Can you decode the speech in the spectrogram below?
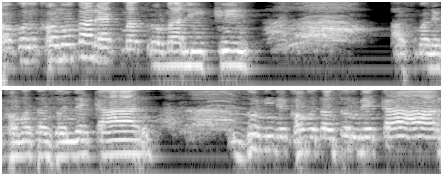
সকল ক্ষমতার একমাত্র মালিক? আসমানে ক্ষমতা চলবে কার? জমিনে ক্ষমতা চলবে কার?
